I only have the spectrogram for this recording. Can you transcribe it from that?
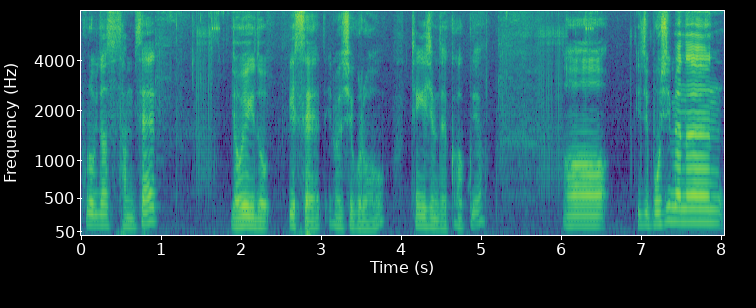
프로비전스 3셋, 여행기도 1셋 이런 식으로 챙기시면 될 것 같고요. 어, 이제 보시면은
